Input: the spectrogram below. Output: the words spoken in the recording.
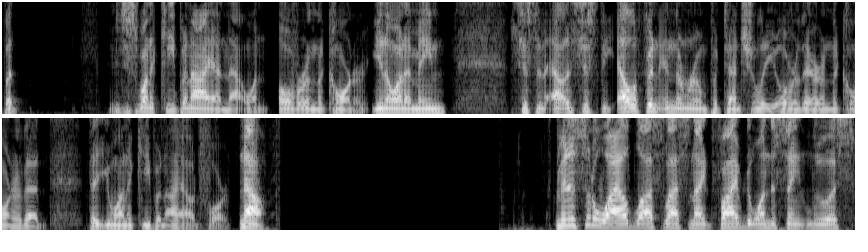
But you just want to keep an eye on that one over in the corner. You know what I mean? It's just an it's just the elephant in the room potentially over there in the corner that that you want to keep an eye out for. Now, Minnesota Wild lost last night 5 to 1 to St. Louis.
